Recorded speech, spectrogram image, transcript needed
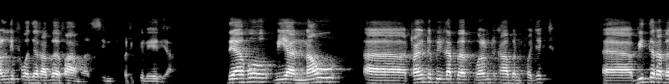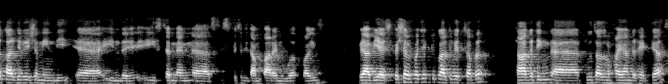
only for the rubber farmers in particular area. Therefore, we are now uh, trying to build up a voluntary carbon project uh, with the rubber cultivation in the uh, in the eastern and uh, especially Dampara and Uva province, where we have a special project to cultivate rubber, targeting uh, 2,500 hectares.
